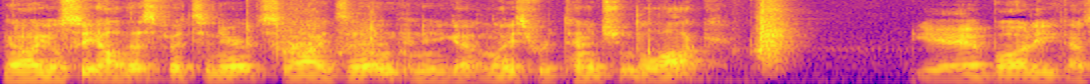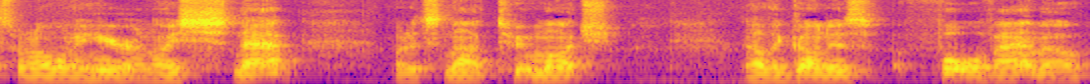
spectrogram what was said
Now you'll see how this fits in there. It slides in and then you got a nice retention lock. Yeah, buddy, that's what I want to hear. A nice snap, but it's not too much. Now the gun is full of ammo.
